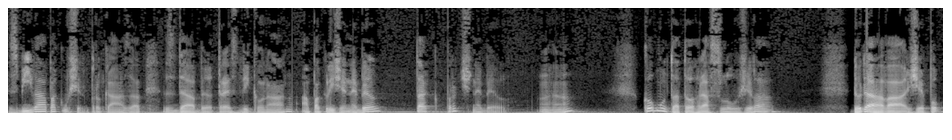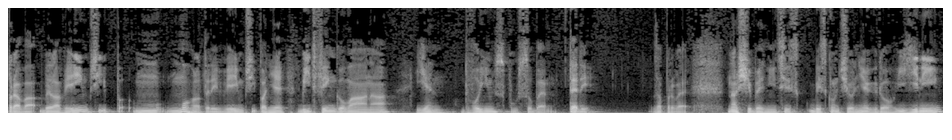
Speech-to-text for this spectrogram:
Zbývá pak už jen prokázat, zda byl trest vykonán a pak, když nebyl, tak proč nebyl? Aha. Komu tato hra sloužila? Dodává, že poprava byla v jejím příp- mohla tedy v jejím případě být fingována jen dvojím způsobem. Tedy, za prvé, na šibenici by skončil někdo jiný,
